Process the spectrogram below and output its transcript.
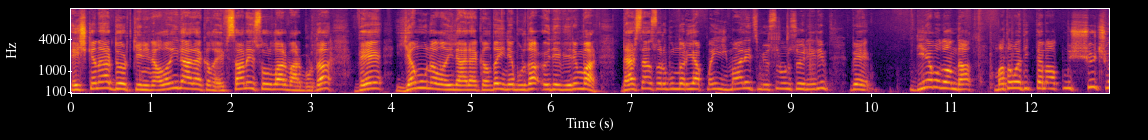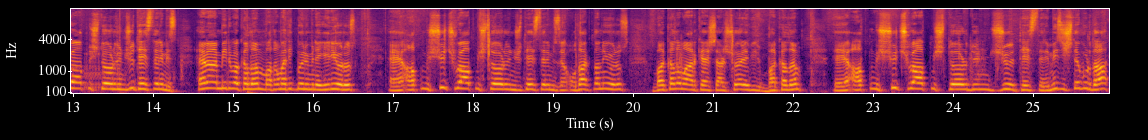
eşkenar dörtgenin alanıyla alakalı efsane sorular var burada. Ve yamuğun alanıyla alakalı da yine burada ödevlerim var. Dersten sonra bunları yapmayı ihmal etmiyorsun onu söyleyelim. Ve Dinamo'dan da matematikten 63 ve 64. testlerimiz. Hemen bir bakalım matematik bölümüne geliyoruz. E, 63 ve 64. testlerimize odaklanıyoruz. Bakalım arkadaşlar şöyle bir bakalım. E, 63 ve 64. testlerimiz işte burada.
